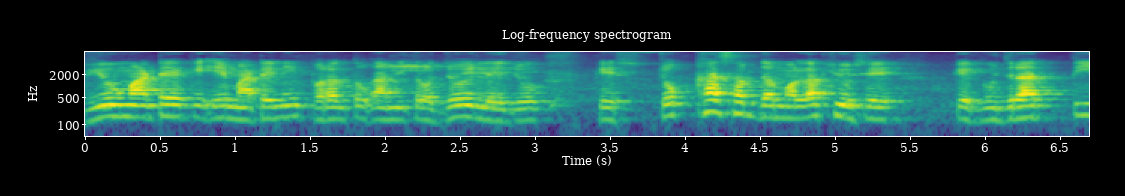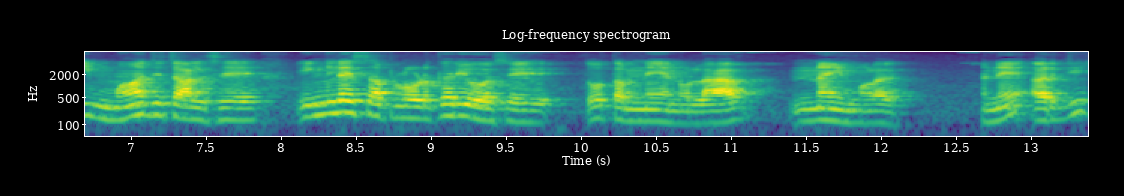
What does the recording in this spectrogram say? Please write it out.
વ્યૂ માટે કે એ માટે નહીં પરંતુ આ મિત્રો જોઈ લેજો કે ચોખ્ખા શબ્દમાં લખ્યું છે કે ગુજરાતીમાં જ ચાલશે ઇંગ્લિશ અપલોડ કર્યો હશે તો તમને એનો લાભ નહીં મળે અને અરજી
